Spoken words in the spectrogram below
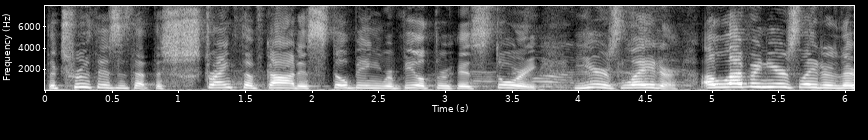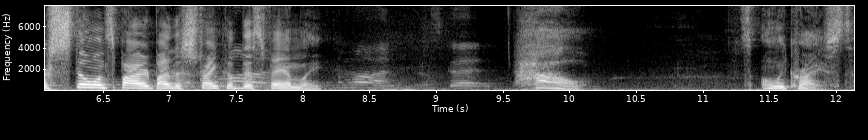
the truth is, is that the strength of God is still being revealed through his story years later. 11 years later, they're still inspired by the strength of this family. How? It's only Christ.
